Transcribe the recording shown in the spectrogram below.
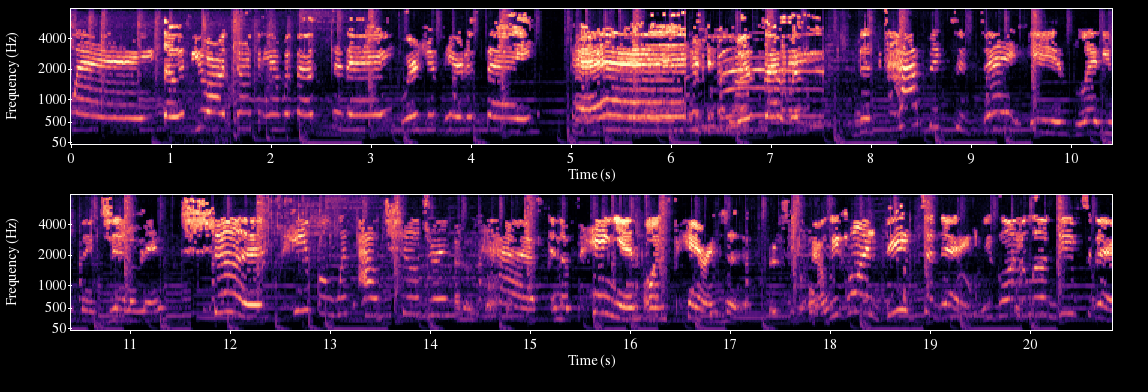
way. So if you are tuning in with us today, we're just here to say, hey, what's up? What's the topic today is, ladies and gentlemen, should people without children have an opinion on parenthood? Now we're going deep today. We're going a little deep today.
